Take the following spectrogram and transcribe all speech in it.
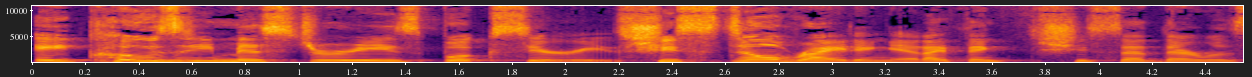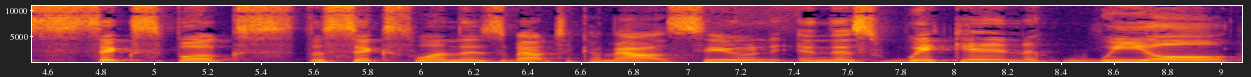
a cozy mysteries book series. She's still writing it. I think she said there was six books. The sixth one is about to come out soon. In this Wiccan Wheel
